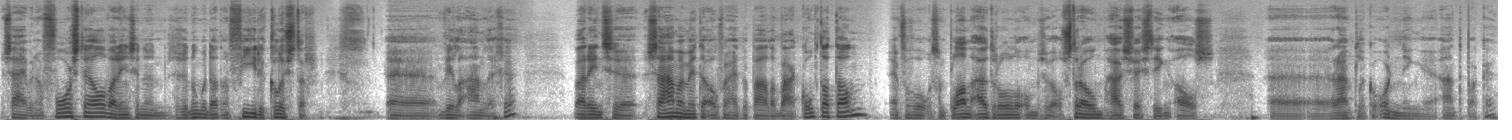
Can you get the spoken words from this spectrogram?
zij hebben een voorstel waarin ze een, ze noemen dat een vierde cluster uh, willen aanleggen. Waarin ze samen met de overheid bepalen waar komt dat dan. En vervolgens een plan uitrollen om zowel stroom, huisvesting als uh, ruimtelijke ordening aan te pakken.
